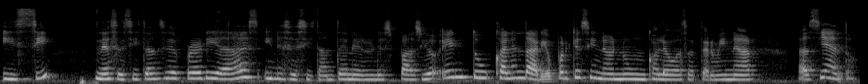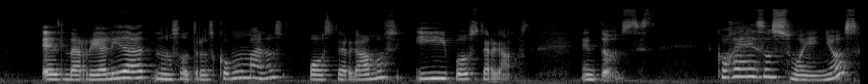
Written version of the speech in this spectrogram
Y sí, necesitan ser prioridades y necesitan tener un espacio en tu calendario porque si no, nunca lo vas a terminar haciendo. Es la realidad, nosotros como humanos postergamos y postergamos. Entonces, coge esos sueños,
